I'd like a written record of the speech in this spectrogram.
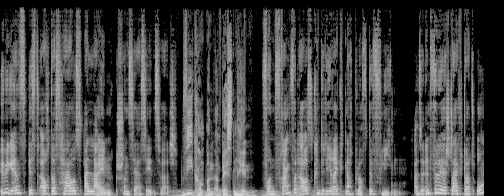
Übrigens ist auch das Haus allein schon sehr sehenswert. Wie kommt man am besten hin? Von Frankfurt aus könnt ihr direkt nach Plovdiv fliegen. Also entweder ihr steigt dort um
